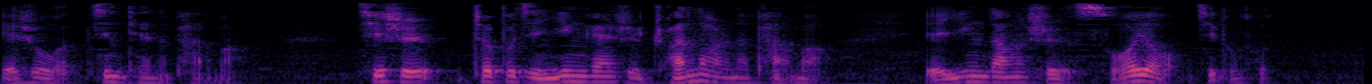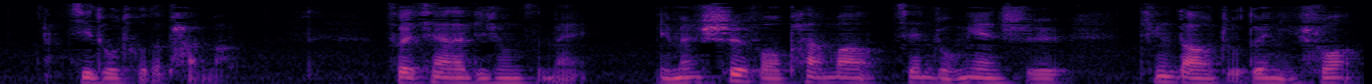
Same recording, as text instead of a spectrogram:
也是我今天的盼望。其实这不仅应该是传道人的盼望，也应当是所有基督徒基督徒的盼望。所以，亲爱的弟兄姊妹，你们是否盼望见主面时，听到主对你说：“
